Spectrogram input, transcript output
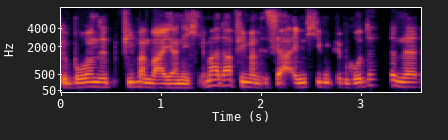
geboren sind. Viehmann war ja nicht immer da. Viehmann ist ja eigentlich im Grunde eine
